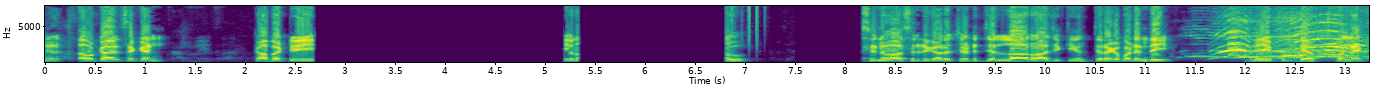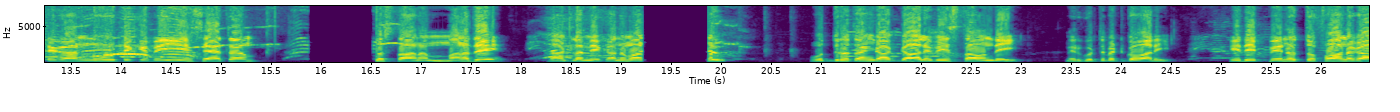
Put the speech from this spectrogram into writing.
నేను ఒక సెకండ్. కాబట్టి శ్రీనివాసరెడ్డి గారు వచ్చినట్టు జిల్లా రాజకీయం తిరగబడింది. రేపు డెఫినెట్గా నూటికి వెయ్యి శాతం స్థానం మనదే. దాంట్లో మీకు అనుమానం ఉధృతంగా గాలి వీస్తా ఉంది. మీరు గుర్తుపెట్టుకోవాలి. ఇది పెను తుఫానుగా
